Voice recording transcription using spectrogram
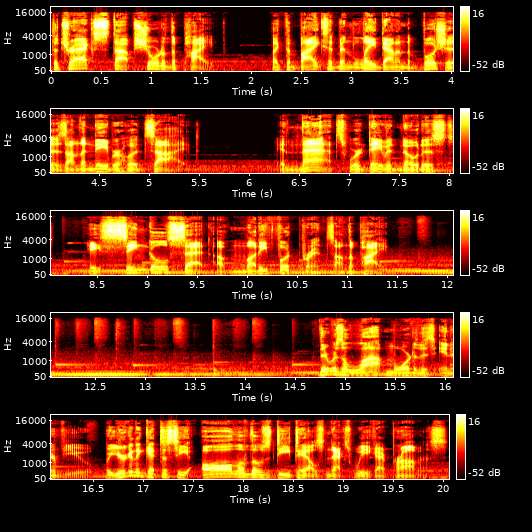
The tracks stopped short of the pipe, like the bikes had been laid down into bushes on the neighborhood side. And that's where David noticed a single set of muddy footprints on the pipe. There was a lot more to this interview, but you're going to get to see all of those details next week, I promise.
